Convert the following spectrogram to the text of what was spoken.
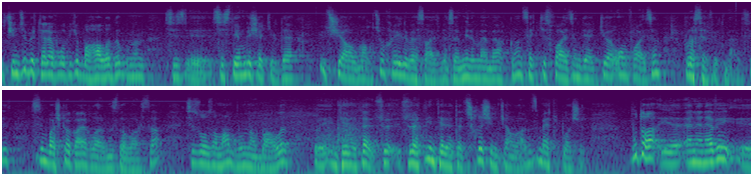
İkinci bir tərəf odur ki, bahalıdır. Bunun siz e, sistemli şəkildə 3G almaq üçün xeyli vəsait, məsələn, minimum əmək haqqının 8%-ini deyək ki, 10%-ini bura sərf etməlisiniz. Sizin başqa qayğılarınız da varsa, siz o zaman bununla bağlı e, internetə, sürətli internetə çıxış imkanlarınız məhdudlaşır. Bu da e, ənənəvi e,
